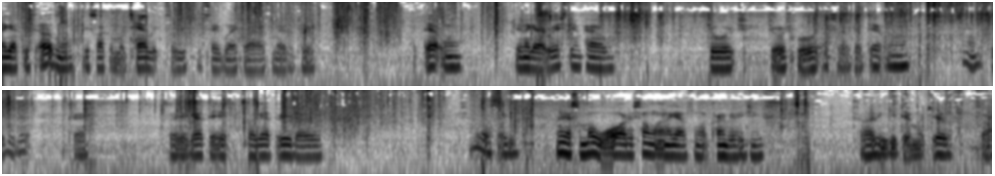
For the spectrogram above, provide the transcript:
I got this other one. It's like a metallic, so this should say Black Lives Matter too. Like that one. Then I got Rest in Power. George. George Floyd. So I got that one. Man, look at that. Okay. So yeah, got that. So I got three of those. What else I got? I got some more water somewhere and I got some more cranberry juice. So I didn't get that much else. So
